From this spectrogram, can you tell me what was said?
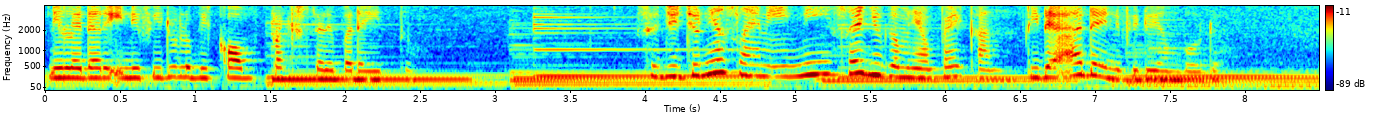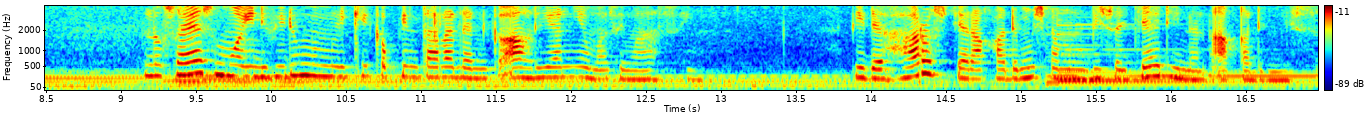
Nilai dari individu lebih kompleks daripada itu. Sejujurnya selain ini, saya juga menyampaikan tidak ada individu yang bodoh. Untuk saya semua individu memiliki kepintaran dan keahliannya masing-masing. Tidak harus secara akademis namun bisa jadi non akademis.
